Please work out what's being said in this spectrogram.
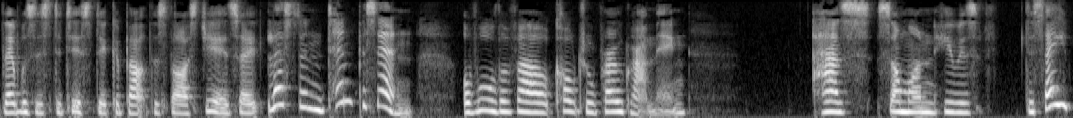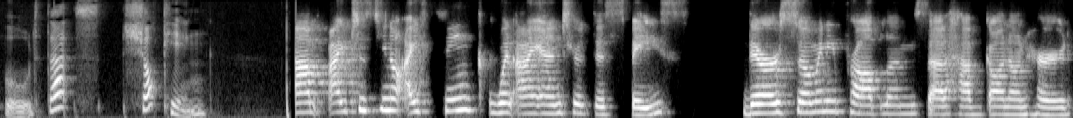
There was a statistic about this last year, so less than 10% of all of our cultural programming has someone who is disabled. That's shocking? Um, I just, you know, I think when I entered this space, there are so many problems that have gone unheard.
